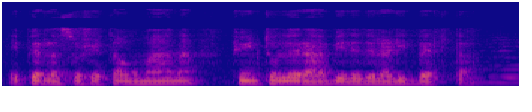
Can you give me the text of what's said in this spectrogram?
e per la società umana più intollerabile della libertà.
